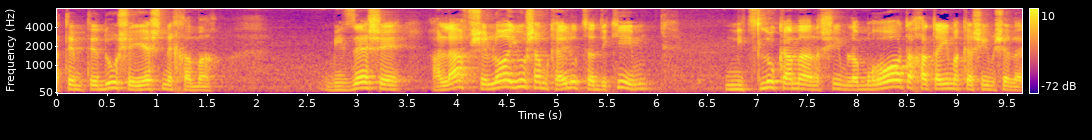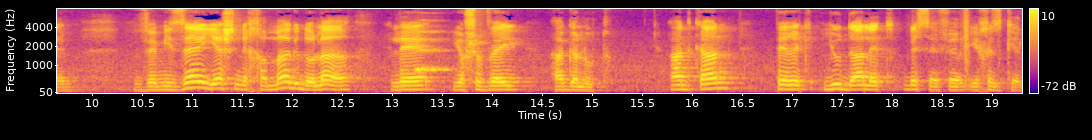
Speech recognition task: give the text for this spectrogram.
אתם תדעו שיש נחמה. מזה ש... על אף שלא היו שם כאלו צדיקים, ניצלו כמה אנשים למרות החטאים הקשים שלהם. ומזה יש נחמה גדולה ליושבי הגלות. עד כאן פרק י"ד בספר יחזקאל.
